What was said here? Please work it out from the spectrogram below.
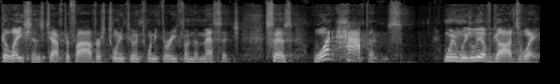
Galatians chapter 5 verse 22 and 23 from the message says, "What happens when we live God's way?"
